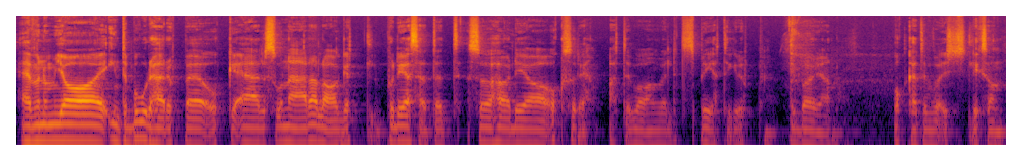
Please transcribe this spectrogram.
Även om jag inte bor här uppe och är så nära laget på det sättet så hörde jag också det. Att det var en väldigt spretig grupp i början. Och att det var liksom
